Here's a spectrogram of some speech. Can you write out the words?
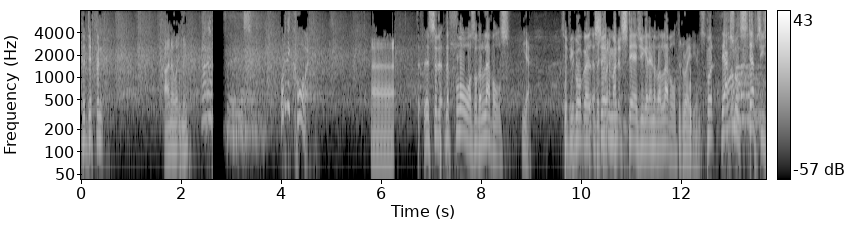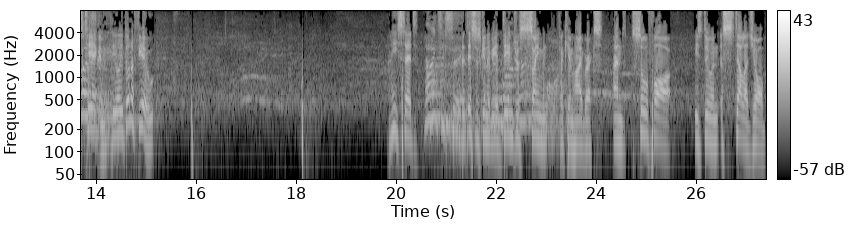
the different. I know what you mean. What do they call it? Uh, The, the sort of the floors or the levels. yeah, So if you go up a, The- a certain amount of stairs, you get another level. the gradients. But the actual steps he's taken, he's done a few. He said 96. that this is going to be a dangerous assignment for Kim Huybrechts, and so far he's doing a stellar job.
